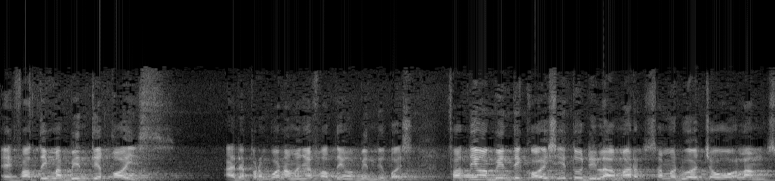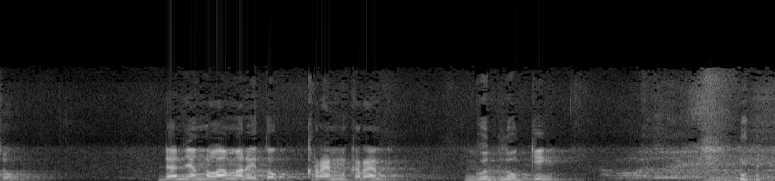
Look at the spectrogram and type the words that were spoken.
Eh Fatimah binti Qais. Ada perempuan namanya Fatimah binti Qais. Fatimah binti Qais itu dilamar sama dua cowok langsung. Dan yang ngelamar itu keren-keren, good looking.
